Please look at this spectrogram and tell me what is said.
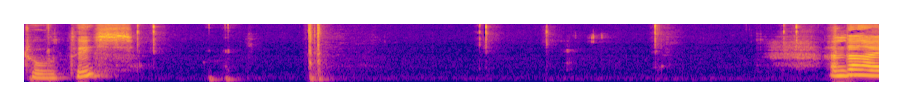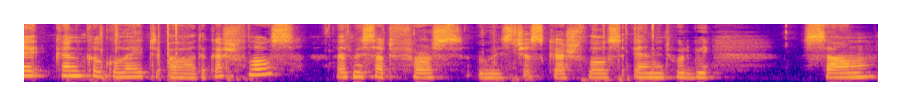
to this. And then I can calculate uh, the cash flows. Let me start first with just cash flows, and it would be sum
